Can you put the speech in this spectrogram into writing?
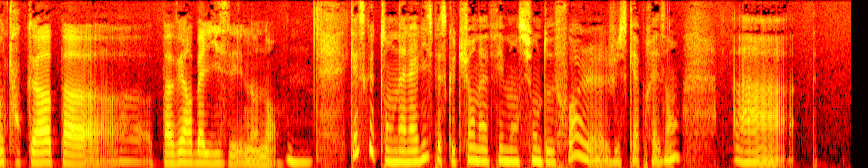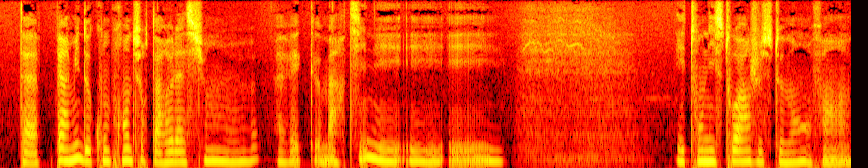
en tout cas pas, pas verbalisé, non, non. Mm. Qu'est-ce que ton analyse, parce que tu en as fait mention deux fois euh, jusqu'à présent, a t'a permis de comprendre sur ta relation euh, avec Martine et, et, et, ton histoire justement, enfin.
